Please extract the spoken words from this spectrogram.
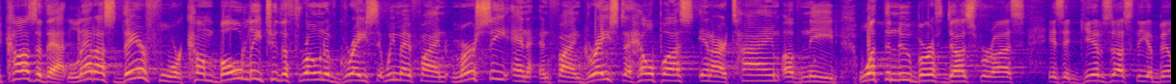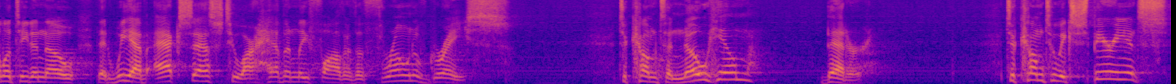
Because of that, let us therefore come boldly to the throne of grace that we may find mercy and, and find grace to help us in our time of need. What the new birth does for us is it gives us the ability to know that we have access to our Heavenly Father, the throne of grace, to come to know Him better, to come to experience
